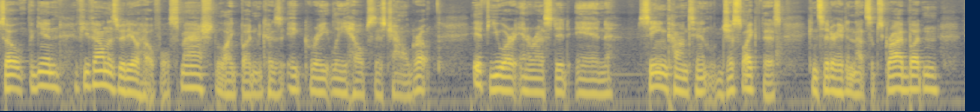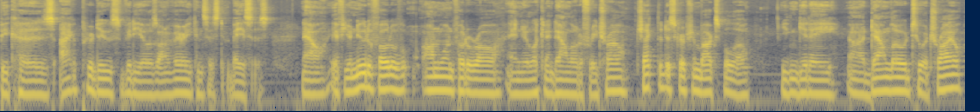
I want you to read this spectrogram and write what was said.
So again, if you found this video helpful, smash the like button because it greatly helps this channel grow. If you are interested in seeing content just like this, consider hitting that subscribe button because I produce videos on a very consistent basis. Now, if you're new to Photo ON1 Photo Raw and you're looking to download a free trial, check the description box below. You can get a uh, download to a trial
